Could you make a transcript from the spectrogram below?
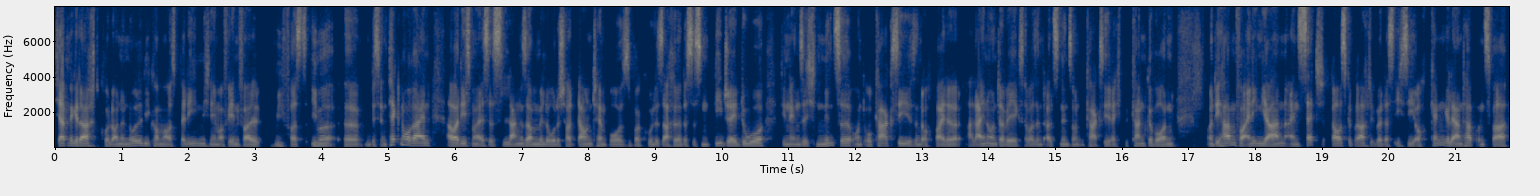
Ich habe mir gedacht, Kolonne 0, die kommen aus Berlin. Ich nehme auf jeden Fall, wie fast immer, äh, ein bisschen Techno rein. Aber diesmal ist es langsam melodischer Downtempo, super coole Sache. Das ist ein DJ-Duo, die nennen sich Ninze und Okaxi, sind auch beide alleine unterwegs, aber sind als Ninze und Okaxi recht bekannt geworden. Und die haben vor einigen Jahren ein Set rausgebracht, über das ich sie auch kennengelernt habe. Und zwar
